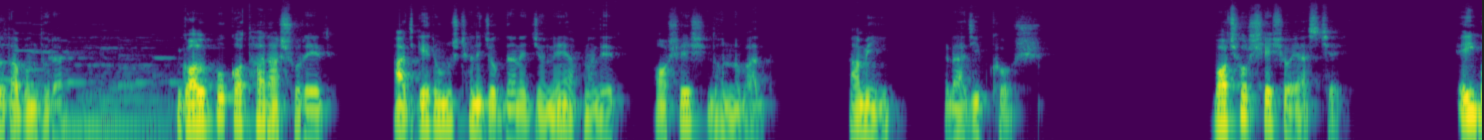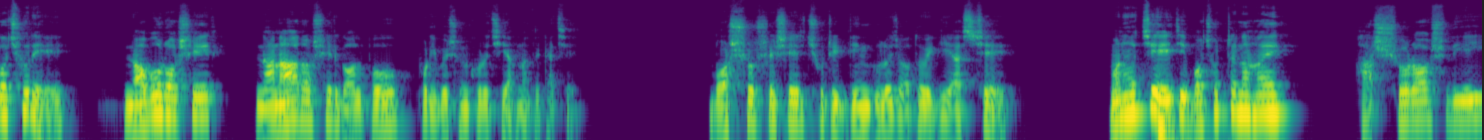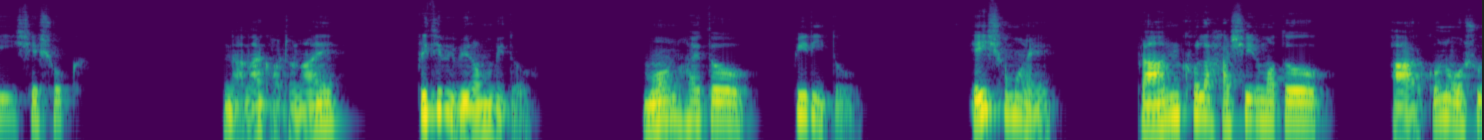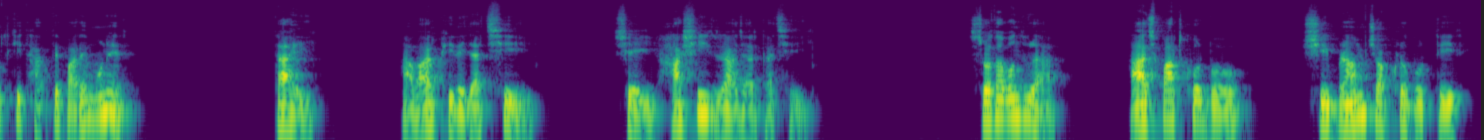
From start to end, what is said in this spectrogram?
শ্রোতা বন্ধুরা, গল্প কথার আসরের আজকের অনুষ্ঠানে যোগদানের জন্য আপনাদের অশেষ ধন্যবাদ। আমি রাজীব ঘোষ। বছর শেষ হয়ে আসছে। এই বছরে নবরসের, নানা রসের গল্প পরিবেশন করেছি আপনাদের কাছে। বর্ষ শেষের ছুটির দিনগুলো যত এগিয়ে আসছে, মনে হচ্ছে যে বছরটা না হয় হাস্যরস দিয়েই শেষ হোক। নানা ঘটনায় পৃথিবী বিড়ম্বিত মন হয়তো পীড়িত। এই সময়ে প্রাণ খোলা হাসির মতো আর কোনো ওষুধ কি থাকতে পারে মনের? তাই আবার ফিরে যাচ্ছি সেই হাসির রাজার কাছেই। শ্রোতা বন্ধুরা, আজ পাঠ করব শিবরাম চক্রবর্তীর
